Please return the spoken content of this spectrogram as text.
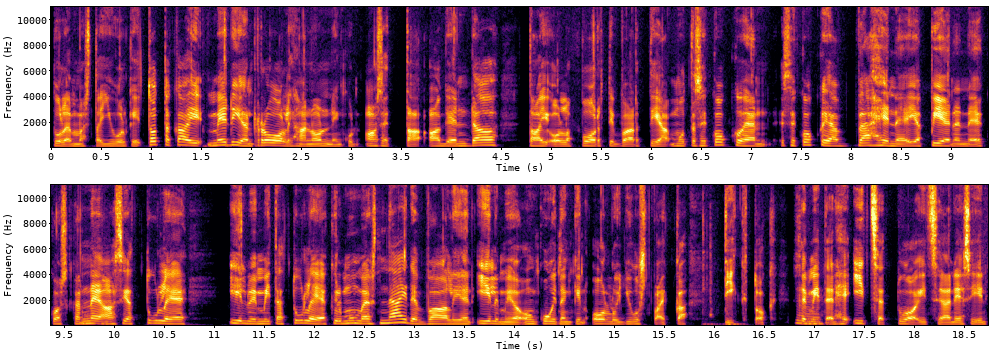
tulemasta julki. Totta kai median roolihan on niin kuin asettaa agendaa tai olla portinvartija, mutta se koko, ajan, se koko ajan vähenee ja pienenee, koska ne asiat tulee ilmi, mitä tulee. Ja kyllä mun mielestä näiden vaalien ilmiö on kuitenkin ollut just vaikka TikTok, se mm. miten he itse tuo itseään esiin.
